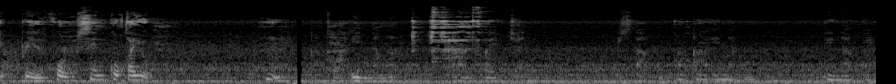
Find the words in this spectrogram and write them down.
April Foolsin ko kayo. Hmm. Kakain na nga. High five dyan. Basta ako kakain ako. Tinapay.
